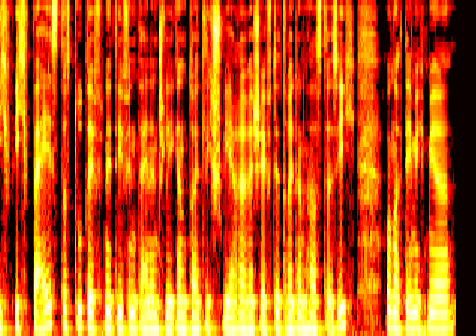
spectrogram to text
ich, ich weiß, dass du definitiv in deinen Schlägern deutlich schwerere Schäfte drinnen hast als ich. Und nachdem ich mir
